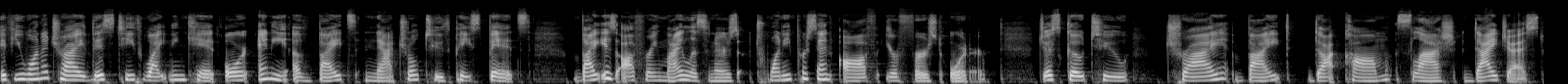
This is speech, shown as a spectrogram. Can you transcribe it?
If you want to try this teeth whitening kit or any of Bite's natural toothpaste bits, Bite is offering my listeners 20% off your first order. Just go to trybite.com slash digest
